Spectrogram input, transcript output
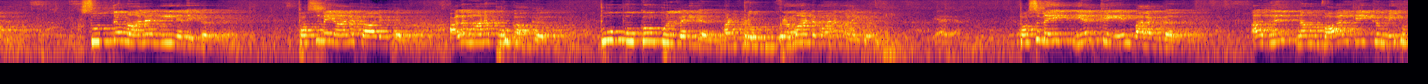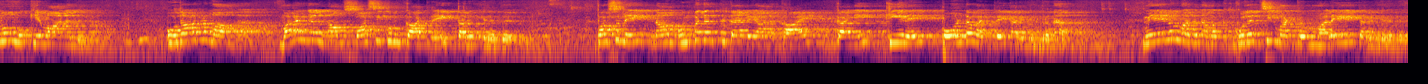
சுத்தமான நீர்நிலைகள் பசுமையான காடுகள் அழகான பூங்காக்கள் பூ பூக்கும் புல்வெளிகள் மற்றும் பிரம்மாண்டமான மலைகள். பசுமை இயற்கையின் வரங்கள் அது நம் வாழ்க்கைக்கு மிகவும் முக்கியமானது. உதாரணமாக மரங்கள் நாம் சுவாசிக்கும் காற்றை தருகிறது. பசுமை நாம் உண்பதற்கு தேவையான காய் கனி கீரை போன்றவற்றை தருகின்றன. மேலும் அது நமக்கு குளிர்ச்சி மற்றும் மழையை தருகிறது.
